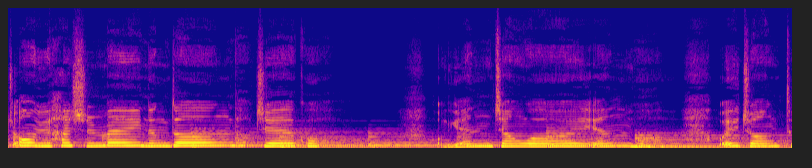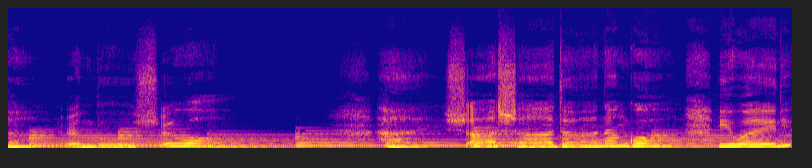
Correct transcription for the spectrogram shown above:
终于还是没能等到结果，谎言将我淹没，伪装的人不是我，还傻傻的难过，以为你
